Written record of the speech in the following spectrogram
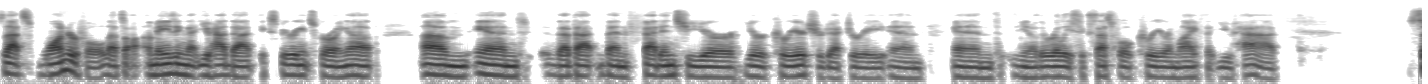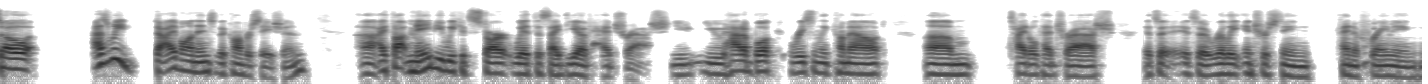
So that's wonderful. That's amazing that you had that experience growing up. Um, and that that then fed into your your career trajectory and and you know the really successful career in life that you've had. So as we dive on into the conversation, uh, I thought maybe we could start with this idea of head trash. You you had a book recently come out um, titled Head Trash. It's a it's a really interesting kind of framing.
